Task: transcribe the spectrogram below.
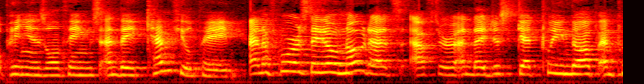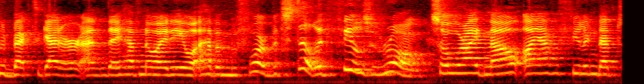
opinions on things and they can feel pain. And of course they don't know that after and they just get cleaned up and put back together and they have no idea what happened before but still it feels wrong. So right now I have a feeling that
